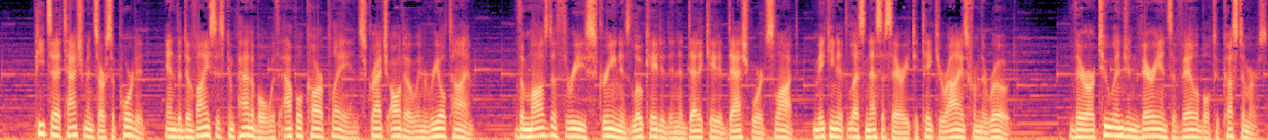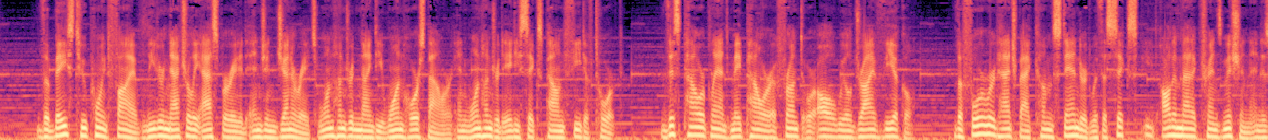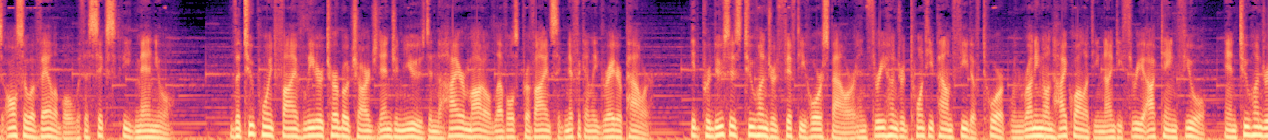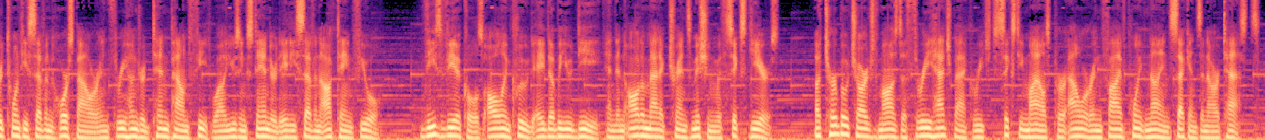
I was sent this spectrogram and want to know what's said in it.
Pizza attachments are supported, and the device is compatible with Apple CarPlay and Scratch Auto in real time. The Mazda 3's screen is located in a dedicated dashboard slot, making it less necessary to take your eyes from the road. There are two engine variants available to customers. The base 2.5-liter naturally aspirated engine generates 191 horsepower and 186 pound-feet of torque. This power plant may power a front or all-wheel drive vehicle. The forward hatchback comes standard with a 6-speed automatic transmission and is also available with a 6-speed manual. The 2.5-liter turbocharged engine used in the higher model levels provides significantly greater power. It produces 250 horsepower and 320 pound-feet of torque when running on high-quality 93-octane fuel, and 227 horsepower and 310 pound-feet while using standard 87-octane fuel. These vehicles all include AWD and an automatic transmission with 6 gears. A turbocharged Mazda 3 hatchback reached 60 miles per hour in 5.9 seconds in our tests.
